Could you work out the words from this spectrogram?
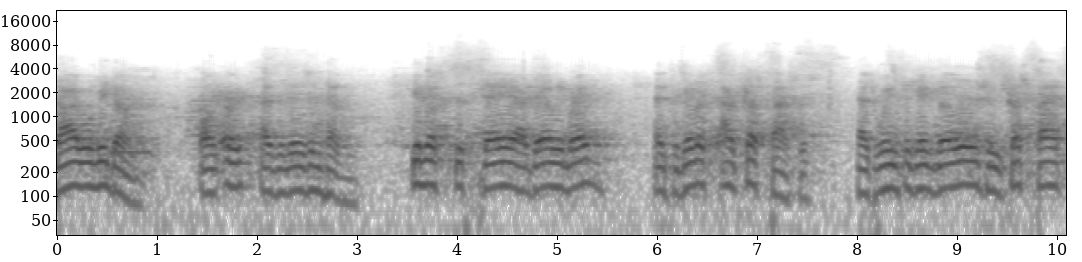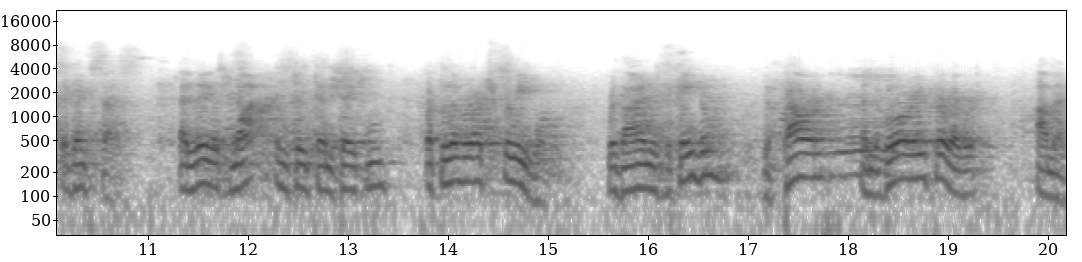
thy will be done, on earth as it is in heaven. Give us this day our daily bread, and forgive us our trespasses, as we forgive those who trespass against us. And lead us not into temptation, but deliver us from evil. For thine is the kingdom, the power, and the glory forever. Amen.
